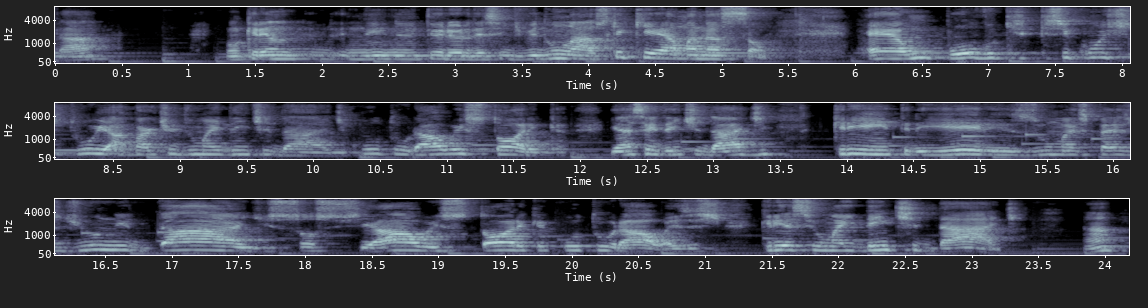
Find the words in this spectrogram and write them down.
tá? vão criando no interior desse indivíduo um laço. O que, que é uma nação? É um povo que, que, se constitui a partir de uma identidade cultural e histórica. E essa identidade cria entre eles uma espécie de unidade social, histórica e cultural. Cria-se uma identidade. Né?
